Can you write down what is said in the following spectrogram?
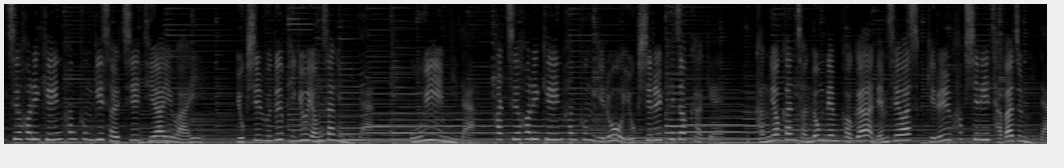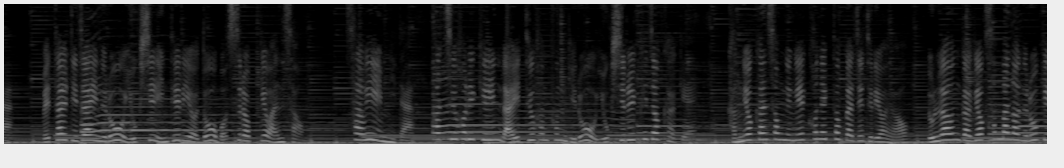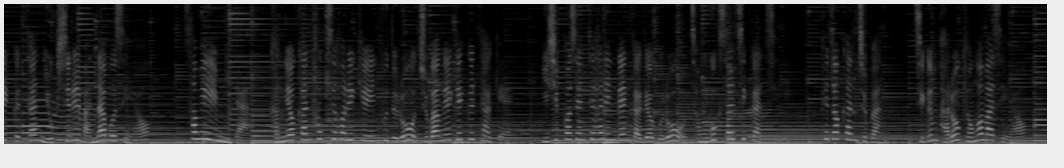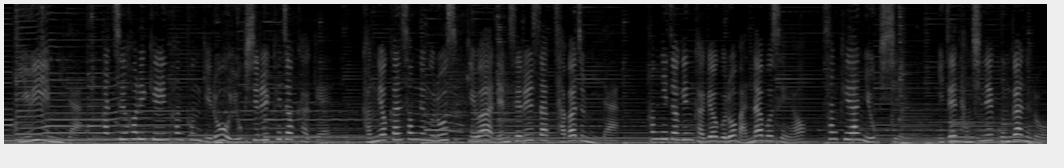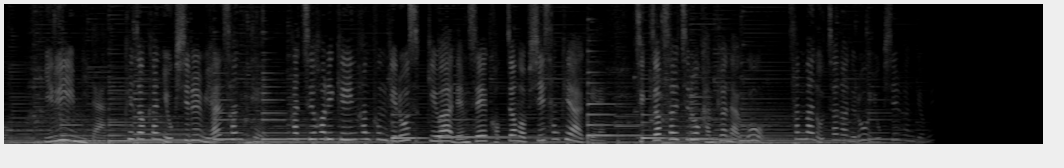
하츠 허리케인 환풍기 설치 DIY 욕실 후드 비교 영상입니다. 5위입니다. 하츠 허리케인 환풍기로 욕실을 쾌적하게 강력한 전동 댐퍼가 냄새와 습기를 확실히 잡아줍니다. 메탈 디자인으로 욕실 인테리어도 멋스럽게 완성. 4위입니다. 하츠 허리케인 라이트 환풍기로 욕실을 쾌적하게 강력한 성능의 커넥터까지 드려요. 놀라운 가격 3만원으로 깨끗한 욕실을 만나보세요. 3위입니다. 강력한 하츠 허리케인 후드로 주방을 깨끗하게 20% 할인된 가격으로 전국 설치까지 쾌적한 주방 지금 바로 경험하세요. 2위입니다. 하츠 허리케인 환풍기로 욕실을 쾌적하게 강력한 성능으로 습기와 냄새를 싹 잡아줍니다. 합리적인 가격으로 만나보세요. 상쾌한 욕실 이제 당신의 공간으로 1위입니다. 쾌적한 욕실을 위한 선택 하츠 허리케인 환풍기로 습기와 냄새 걱정 없이 상쾌하게 직접 설치로 간편하고 35,000원으로 욕실 환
